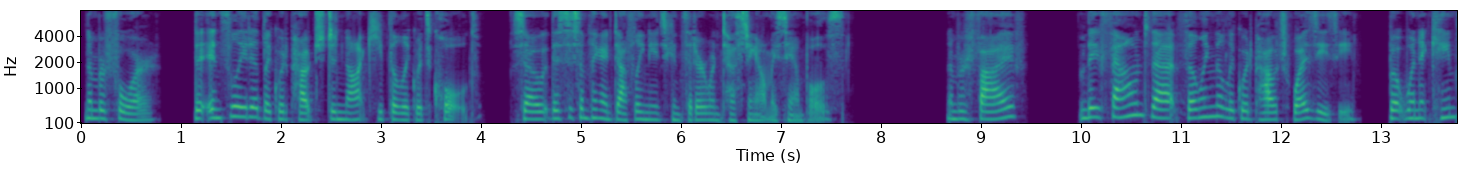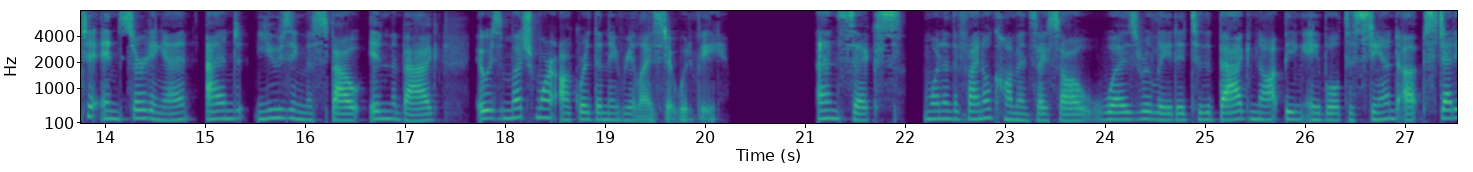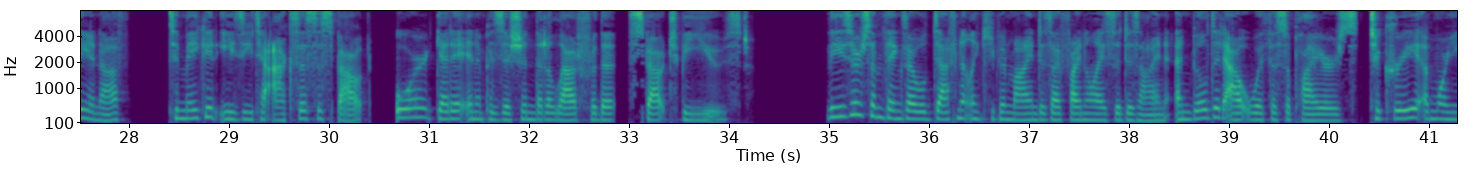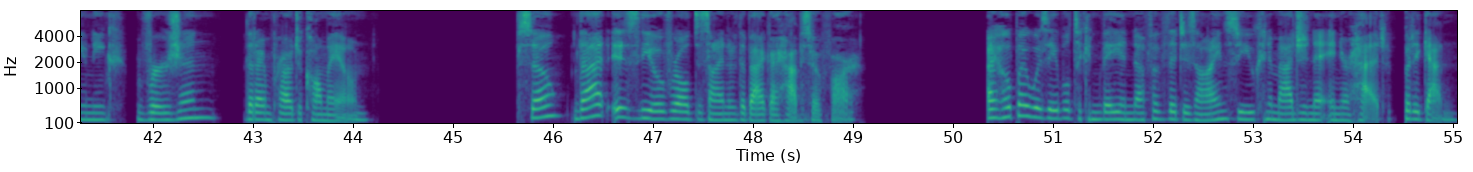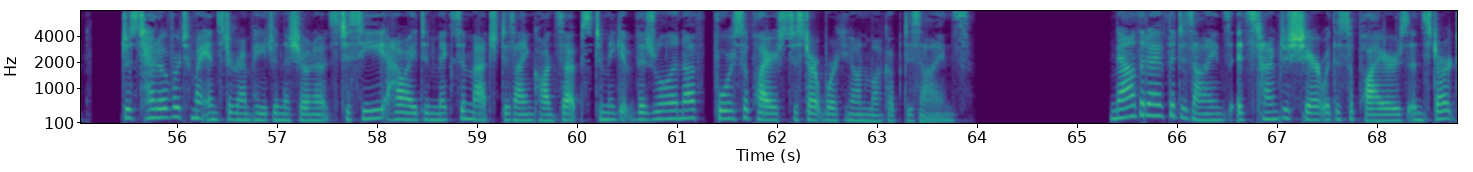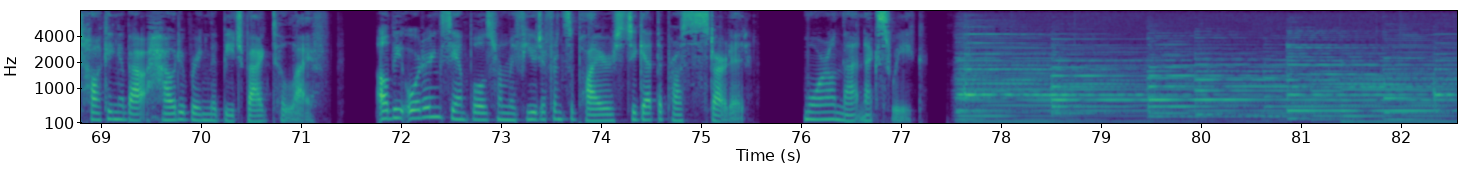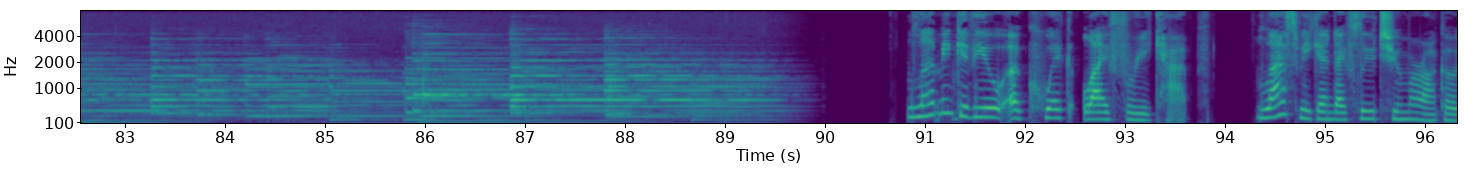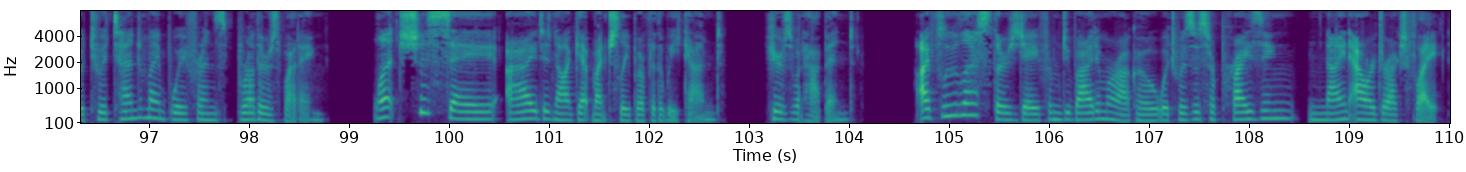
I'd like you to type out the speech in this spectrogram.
Number four, the insulated liquid pouch did not keep the liquids cold. So, this is something I definitely need to consider when testing out my samples. Number five, they found that filling the liquid pouch was easy, but when it came to inserting it and using the spout in the bag, it was much more awkward than they realized it would be. And six, one of the final comments I saw was related to the bag not being able to stand up steady enough to make it easy to access the spout or get it in a position that allowed for the spout to be used. These are some things I will definitely keep in mind as I finalize the design and build it out with the suppliers to create a more unique version that I'm proud to call my own. So, that is the overall design of the bag I have so far. I hope I was able to convey enough of the design so you can imagine it in your head. But again, just head over to my Instagram page in the show notes to see how I had to mix and match design concepts to make it visual enough for suppliers to start working on mock up designs. Now that I have the designs, it's time to share it with the suppliers and start talking about how to bring the beach bag to life. I'll be ordering samples from a few different suppliers to get the process started. More on that next week. Let me give you a quick life recap. Last weekend, I flew to Morocco to attend my boyfriend's brother's wedding. Let's just say I did not get much sleep over the weekend. Here's what happened. I flew last Thursday from Dubai to Morocco, which was a surprising nine hour direct flight.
